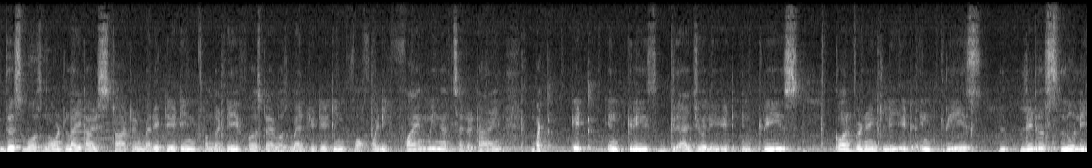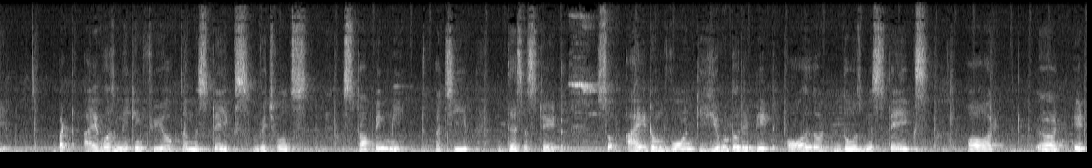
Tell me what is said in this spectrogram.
this was not like I started meditating from the day first. I was meditating for 45 minutes at a time but it increased gradually. It increased confidently. It increased little slowly. But I was making few of the mistakes which was stopping me to achieve this state so I don't want you to repeat all those mistakes or uh, it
